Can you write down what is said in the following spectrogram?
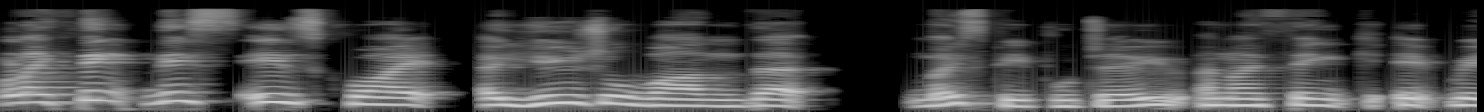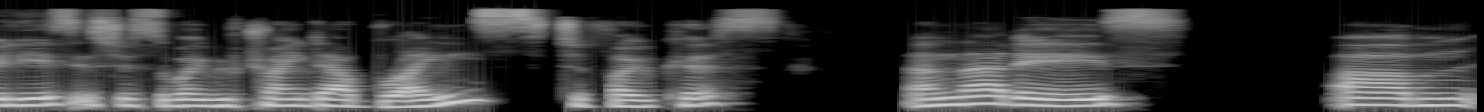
Well, I think this is quite a usual one that most people do. And I think it really is. It's just the way we've trained our brains to focus. And that is um,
